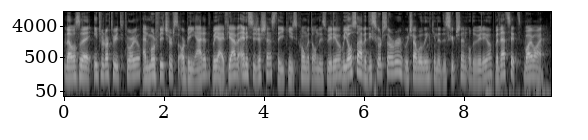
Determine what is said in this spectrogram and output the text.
that was an introductory tutorial and more features are being added. But yeah, if you have any suggestions that you can just comment on this video. We also have a Discord server, which I will link in the description of the video. But that's it. Bye bye.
